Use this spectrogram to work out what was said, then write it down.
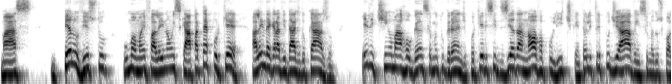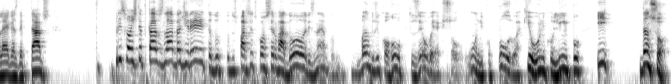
Mas, pelo visto, o Mamãe Falei não escapa. Até porque, além da gravidade do caso, ele tinha uma arrogância muito grande, porque ele se dizia da nova política. Então, ele tripudiava em cima dos colegas deputados principalmente deputados lá da direita, do, dos partidos conservadores, né? Bando de corruptos, eu é que sou o único puro aqui, o único limpo, e dançou.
